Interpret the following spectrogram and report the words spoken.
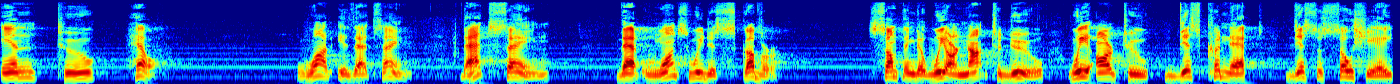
into hell. What is that saying? That's saying that once we discover something that we are not to do, we are to disconnect, disassociate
